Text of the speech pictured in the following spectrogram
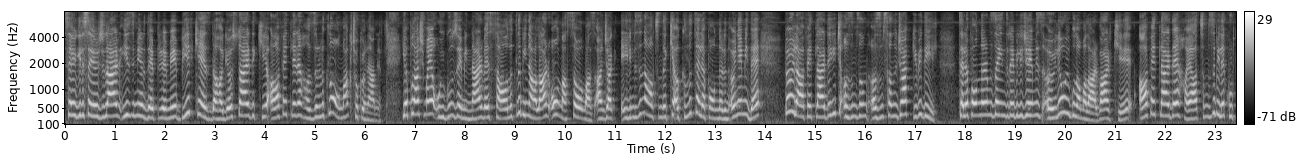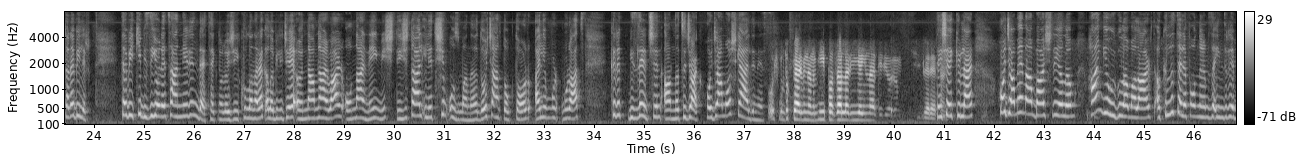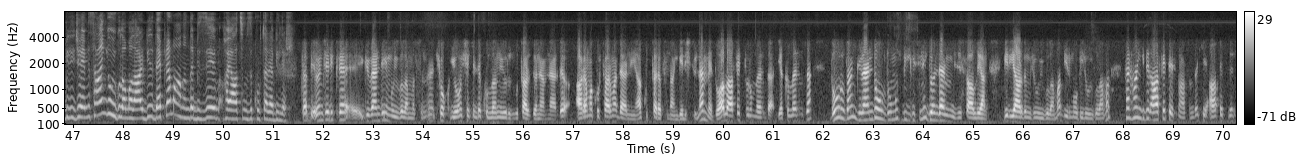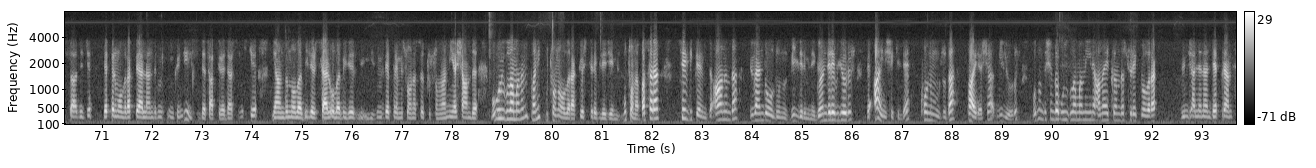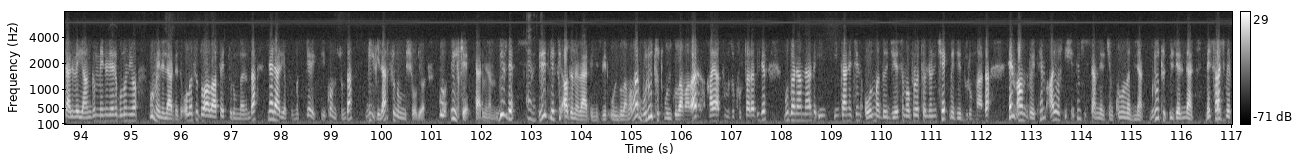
Sevgili seyirciler, İzmir depremi bir kez daha gösterdi ki afetlere hazırlıklı olmak çok önemli. Yapılaşmaya uygun zeminler ve sağlıklı binalar olmazsa olmaz. Ancak elimizin altındaki akıllı telefonların önemi de böyle afetlerde hiç azımsan, azımsanacak gibi değil. Telefonlarımıza indirebileceğimiz öyle uygulamalar var ki afetlerde hayatımızı bile kurtarabilir. Tabii ki bizi yönetenlerin de teknolojiyi kullanarak alabileceği önlemler var. Onlar neymiş? Dijital iletişim uzmanı doçent doktor Ali Mur- Murat Kırık bizler için anlatacak. Hocam hoş geldiniz. Hoş bulduk Pervin Hanım. İyi pazarlar, iyi yayınlar diliyorum sizlere. efendim. Teşekkürler. Hocam hemen başlayalım. Hangi uygulamalar, akıllı telefonlarımıza indirebileceğimiz hangi uygulamalar bir deprem anında bizim hayatımızı kurtarabilir? Tabii öncelikle e, güvendeyim uygulamasını çok yoğun şekilde kullanıyoruz bu tarz dönemlerde. Arama Kurtarma Derneği AKUT tarafından geliştirilen ve doğal afet durumlarında yakınlarımıza doğrudan güvende olduğumuz bilgisini göndermemizi sağlayan bir yardımcı uygulama, bir mobil uygulama. Herhangi bir afet esnasında ki afetleri sadece deprem olarak değerlendirmek mümkün değil. Siz de takdir edersiniz ki yangın olabilir, sel olabilir, İzmir depremi sonrası tsunami yaşandı. Bu uygulamanın panik butonu olarak gösterebileceğimiz butona basarak sevdiklerimizi anında güvende olduğunuz bildirimini gönderebiliyoruz ve aynı şekilde konumumuzu da paylaşabiliyoruz. Bunun dışında uygulamanın yine ana ekranında sürekli olarak güncellenen deprem, sel ve yangın menüleri bulunuyor. Bu menülerde de olası doğal afet durumlarında neler yapılması gerektiği konusunda bilgiler sunulmuş oluyor. Bu ilki Pervin Hanım. Bir de Evet. Gridgefi adını verdiğimiz bir uygulama var. Bluetooth uygulamalar hayatımızı kurtarabilir. Bu dönemlerde internetin olmadığı, GSM operatörlerinin çekmediği durumlarda hem Android hem iOS işletim sistemleri için kullanılabilen Bluetooth üzerinden mesaj ve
